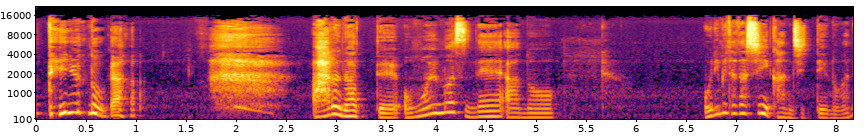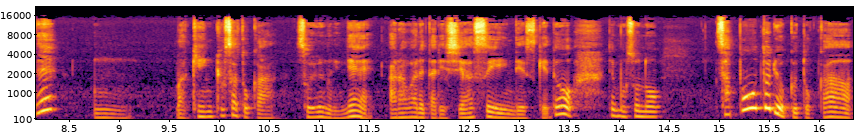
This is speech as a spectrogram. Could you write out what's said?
ていうのが あるなって思いますね。あの折り目正しい感じっていうのがね、うんまあ、謙虚さとかそういうのにね現れたりしやすいんですけどでもそのサポート力とか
